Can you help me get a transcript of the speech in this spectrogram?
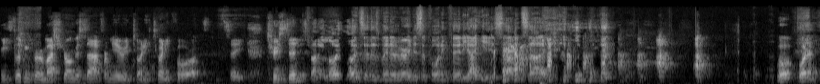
He's looking for a much stronger start from you in 2024. See, Tristan. It's funny. Lloyd, Lloyd said there's been a very disappointing 38 years. So it's. Uh... Well, what,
